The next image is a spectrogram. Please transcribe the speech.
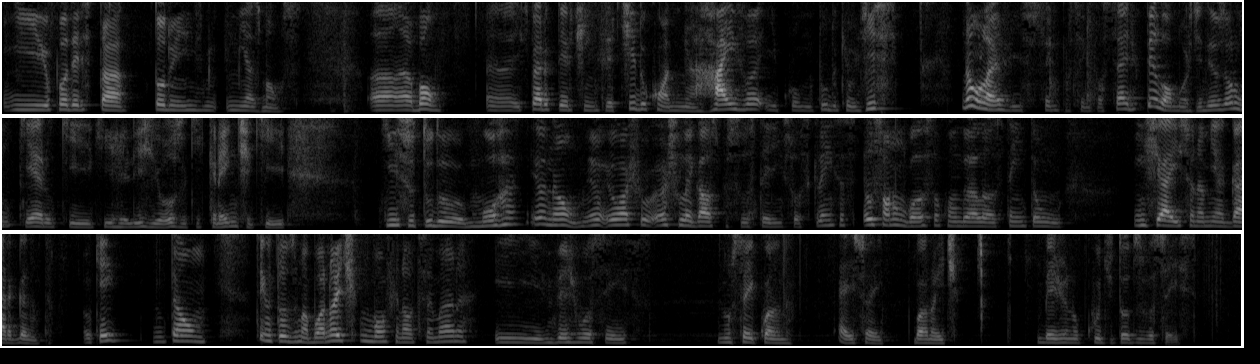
e o poder está todo em minhas mãos. Uh, bom, uh, espero ter te entretido com a minha raiva e com tudo que eu disse. Não leve isso 100% a sério, pelo amor de Deus, eu não quero que, que religioso, que crente, que, que isso tudo morra. Eu não, eu, eu, acho, eu acho legal as pessoas terem suas crenças, eu só não gosto quando elas tentam enfiar isso na minha garganta, ok? Então, tenham todos uma boa noite, um bom final de semana e vejo vocês não sei quando. É isso aí. Boa noite. Beijo no cu de todos vocês.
